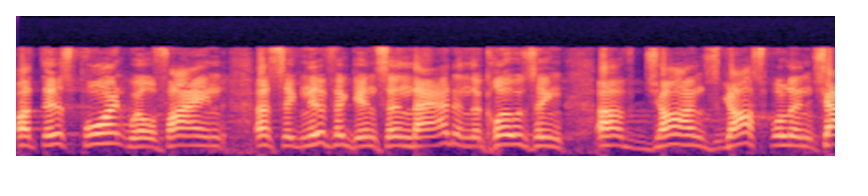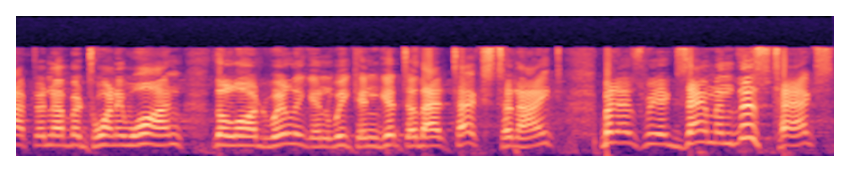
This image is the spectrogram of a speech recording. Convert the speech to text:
At this point, we'll find a significance in that in the closing of John's Gospel in chapter number 21, the Lord willing, and we can get to that text tonight. But as we examine this text,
